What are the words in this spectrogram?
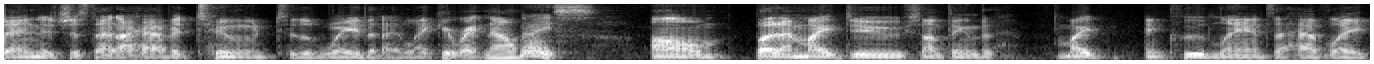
Then it's just that I have it tuned to the way that I like it right now. Nice. Um, but I might do something that might include lands that have like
